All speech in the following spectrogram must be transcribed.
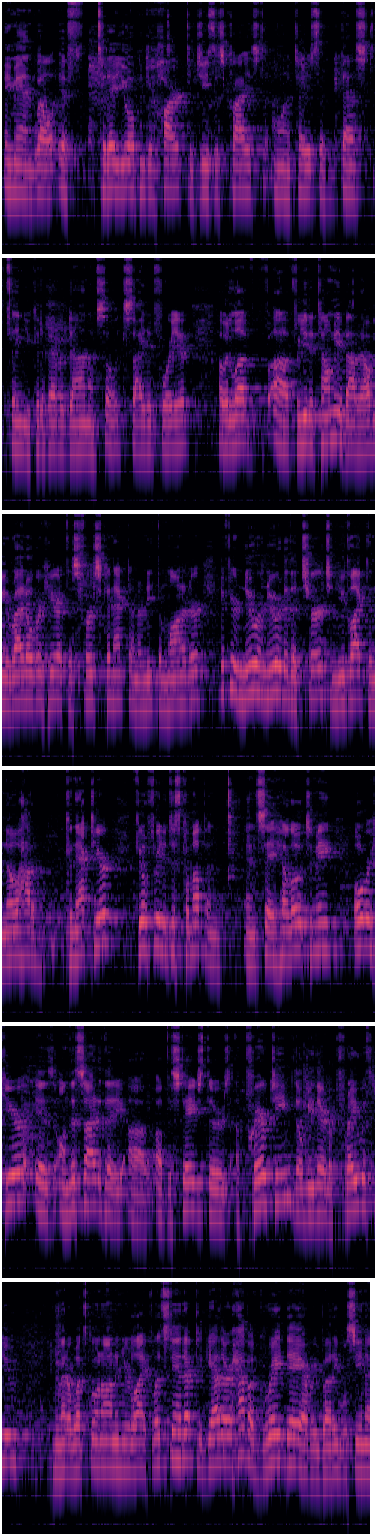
Amen. Well, if today you opened your heart to Jesus Christ, I want to tell you it's the best thing you could have ever done. I'm so excited for you. I would love uh, for you to tell me about it. I'll be right over here at this First Connect underneath the monitor. If you're new or newer to the church and you'd like to know how to connect here, feel free to just come up and, and say hello to me. Over here is on this side of the, uh, of the stage, there's a prayer team. They'll be there to pray with you no matter what's going on in your life. Let's stand up together. Have a great day, everybody. We'll see you next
